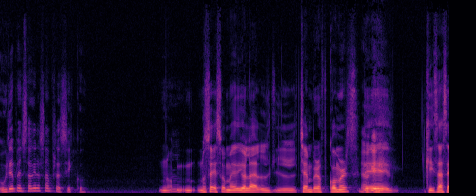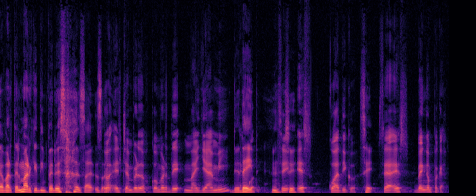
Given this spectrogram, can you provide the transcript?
Hubiera pensado que era San Francisco. No, Mm. no sé, eso me dio la, el Chamber of Commerce, de- quizás sea parte del marketing, pero esa- esa- No, el Chamber of Commerce de Miami. De es Dade. Sí, Sí. es cuático. Sí. O sea, es vengan para acá.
